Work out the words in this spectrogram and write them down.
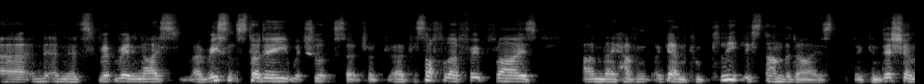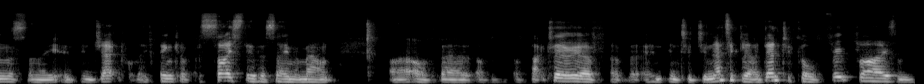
uh, and, and, it's really nice a recent study which looks at Drosophila fruit flies and they have again completely standardized the conditions and they inject what they think of precisely the same amount uh, of, uh, of, of, bacteria of, into genetically identical fruit flies and,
